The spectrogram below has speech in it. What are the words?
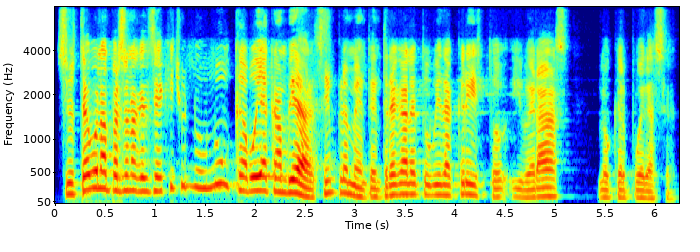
Si usted es una persona que dice que yo nunca voy a cambiar, simplemente entrégale tu vida a Cristo y verás lo que Él puede hacer.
